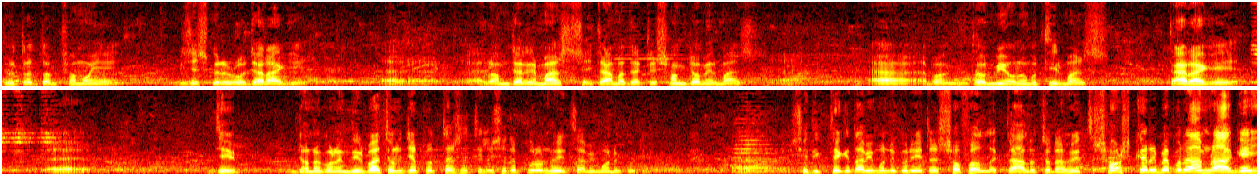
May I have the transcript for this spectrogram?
দ্রুততম সময়ে, বিশেষ করে রোজার আগে রমজানের মাস, এটা আমাদের একটা সংযমের মাস এবং ধর্মীয় অনুভূতির মাস। তার আগে যে জনগণের নির্বাচনের যে প্রত্যাশা ছিল, সেটা পূরণ হয়েছে আমি মনে করি। সেদিক থেকে তো আমি মনে করি এটা সফল একটা আলোচনা হয়েছে। সংস্কারের ব্যাপারে আমরা আগেই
